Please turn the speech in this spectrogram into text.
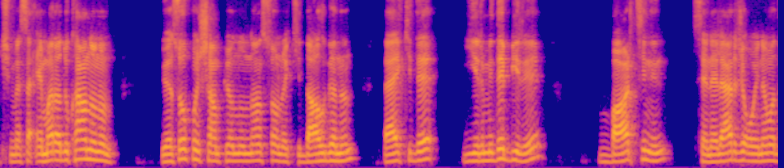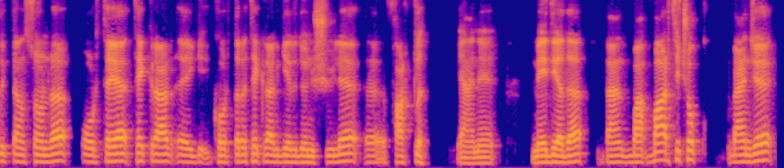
şimdi mesela Emma Raducanu'nun US Open şampiyonluğundan sonraki dalganın belki de 20'de biri Barty'nin senelerce oynamadıktan sonra ortaya tekrar e, kortlara tekrar geri dönüşüyle e, farklı. Yani medyada ben Barty çok bence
